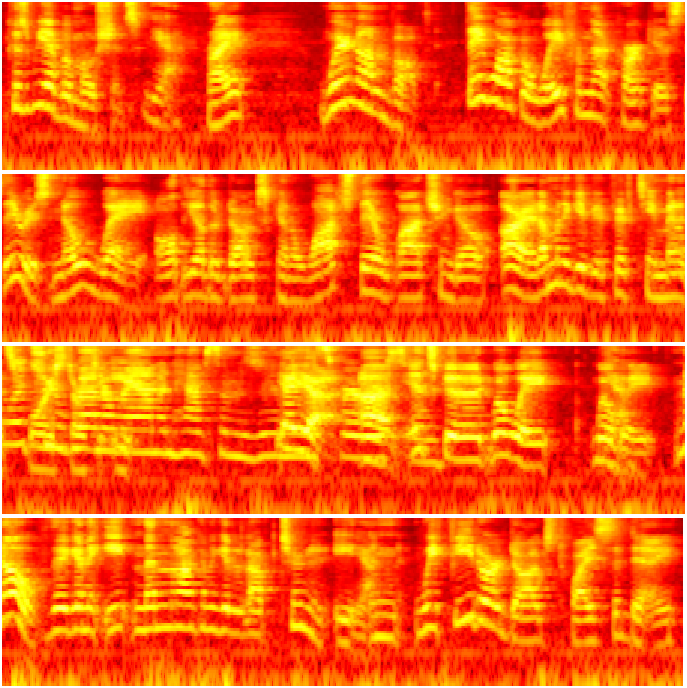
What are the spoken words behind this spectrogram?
because we have emotions, yeah. right? We're not involved. They walk away from that carcass. There is no way all the other dogs are going to watch their watch and go, all right, I'm going to give you 15 minutes before I you start to eat. run around and have some zoomies Yeah, yeah. Uh, first. it's good. We'll wait. We'll Yeah. wait. No, they're going to eat and then they're not going to get an opportunity to eat. Yeah. And we feed our dogs twice a day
